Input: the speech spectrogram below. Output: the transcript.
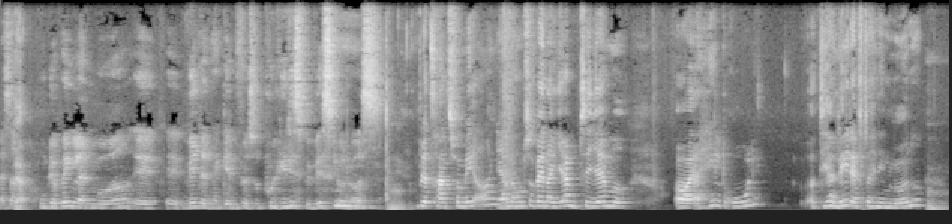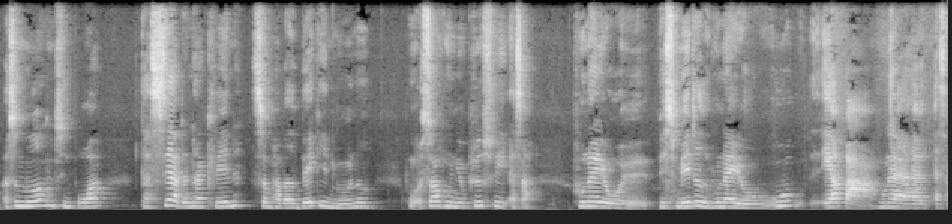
Altså, ja. hun bliver på en eller anden måde øh, øh, ved den her genfødsel politisk bevidstgjort mm. også. Mm. Hun bliver transformeret, ikke? Ja. og når hun så vender hjem til hjemmet, og er helt rolig. Og de har let efter hende i en måned. Mm. Og så møder hun sin bror, der ser den her kvinde, som har været væk i en måned. Og så er hun jo pludselig, altså, hun er jo øh, besmittet, hun er jo uærbar, hun er, altså,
